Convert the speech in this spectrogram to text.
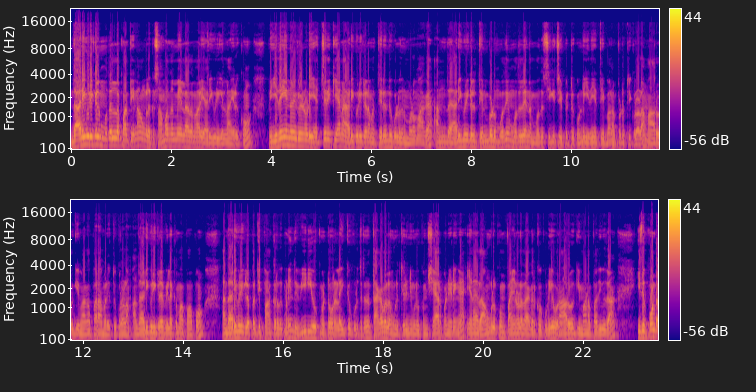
இந்த அறிகுறிகள் முதல்ல பார்த்தீங்கன்னா உங்களுக்கு சம்மந்தமே இல்லாத மாதிரி அறிகுறிகள்லாம் இருக்கும். இப்போ இதய நோய்களினுடைய எச்சரிக்கையான அறிகுறிகளை நம்ம தெரிந்து கொள்வதன் மூலமாக அந்த அறிகுறிகள் தென்படும் போதே முதலே நம்ம வந்து சிகிச்சை பெற்றுக்கொண்டு இதயத்தை பலப்படுத்திக் கொள்ளலாம் ஆரோக்கியமாக பராமரித்துக் கொள்ளலாம். அந்த அறிகுறிகளை விளக்கமாக பார்ப்போம். அந்த அறிகுறிகளை பற்றி பார்க்குறதுக்கு முன்னாடி இந்த வீடியோவுக்கு மட்டும் ஒரு லைக்கை கொடுத்துட்டு தகவல் தகவலை தெரிஞ்சவங்களுக்கும் ஷேர் பண்ணிவிடுங்க ஏன்னா அது அவங்களுக்கும் பயனுள்ளதாக இருக்கக்கூடிய ஒரு ஆரோக்கியமான பதிவு தான். இது போன்ற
